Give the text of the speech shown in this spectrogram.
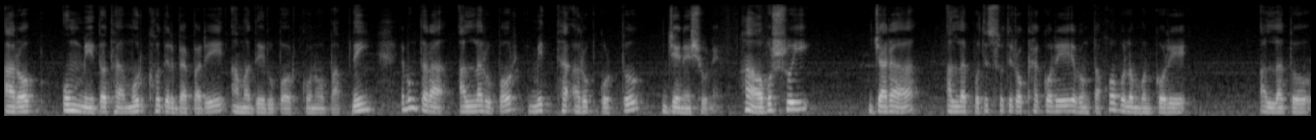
আরব উম্মি তথা মূর্খদের ব্যাপারে আমাদের উপর কোনো পাপ নেই এবং তারা আল্লাহর উপর মিথ্যা আরোপ করত জেনে শুনে। হ্যাঁ অবশ্যই যারা আল্লাহর প্রতিশ্রুতি রক্ষা করে এবং তাকে অবলম্বন করে, আল্লাহ তো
